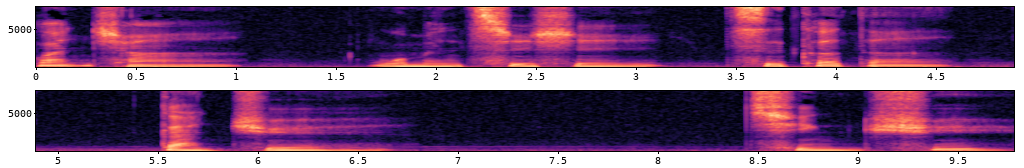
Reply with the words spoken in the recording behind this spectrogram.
观察我们此时此刻的感觉、情绪，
